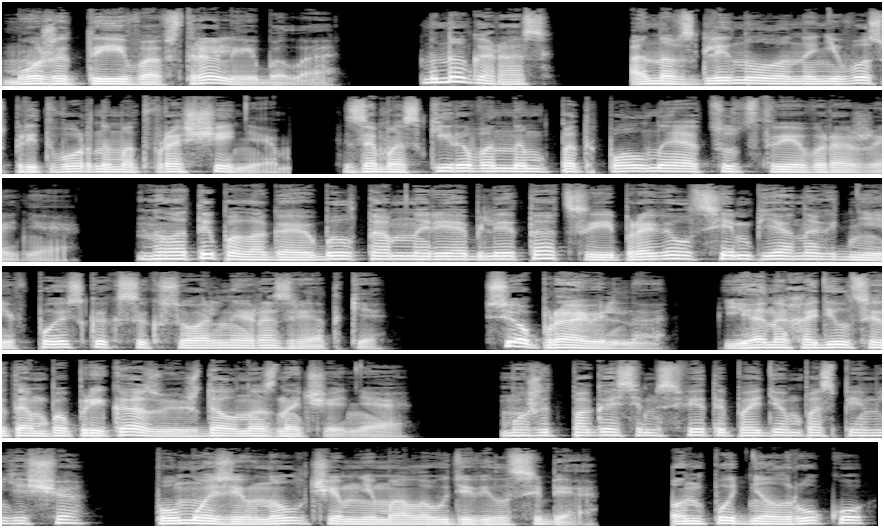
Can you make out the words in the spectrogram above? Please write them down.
«Может, ты и в Австралии была?» «Много раз». Она взглянула на него с притворным отвращением, замаскированным под полное отсутствие выражения. «Ну а ты, полагаю, был там на реабилитации и провел семь пьяных дней в поисках сексуальной разрядки». «Все правильно. Я находился там по приказу и ждал назначения». «Может, погасим свет и пойдем поспим еще?» Пумо зевнул, чем немало удивил себя. Он поднял руку,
